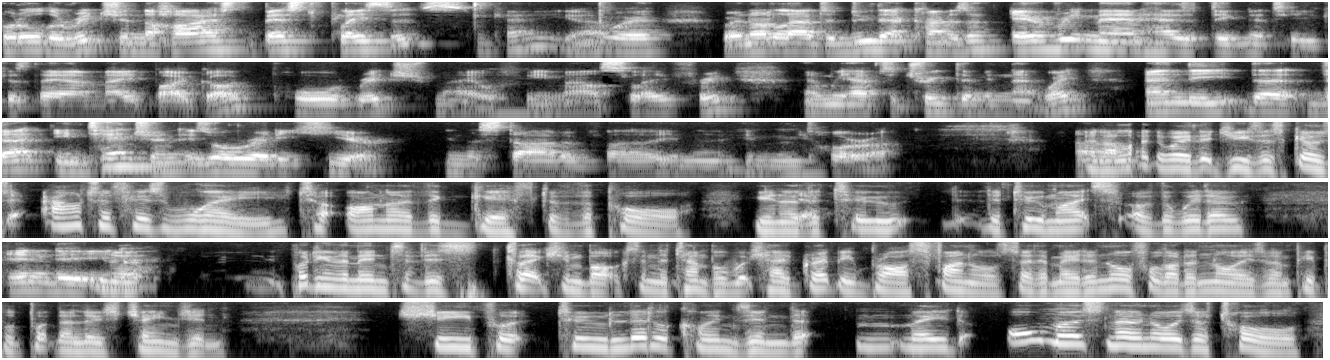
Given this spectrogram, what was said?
Put all the rich in the highest, best places. Okay, you know, we're we're not allowed to do that kind of stuff. Every man has dignity because they are made by God, poor, rich, male, female, slave free, and we have to treat them in that way. And the, the that intention is already here in the start of uh, in the in the Torah. And I Um, like the way that Jesus goes out of his way to honor the gift of the poor. You know, Yeah. the two the two mites of the widow. indeed. You know, putting them into this collection box in the temple, which had great big brass funnels, so they made an awful lot of noise when people put their loose change in. She put two little coins in that made almost no noise at all.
